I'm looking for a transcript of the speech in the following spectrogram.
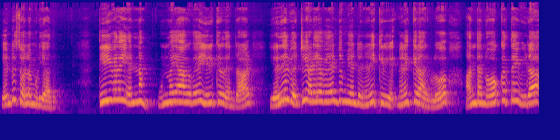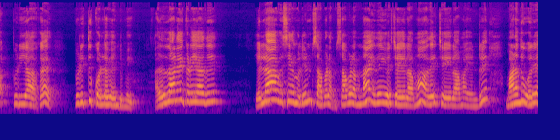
என்று சொல்ல முடியாது. தீவிர எண்ணம் உண்மையாகவே இருக்கிறது என்றால் எதில் வெற்றி அடைய வேண்டும் என்று நினைக்கிறீ நினைக்கிறார்களோ அந்த நோக்கத்தை விடா பிடியாக பிடித்து கொள்ள வேண்டுமே. அதுதானே கிடையாது? எல்லா விஷயங்களிலும் சபலம். சபலம்னா இதை செய்யலாமா அதை செய்யலாமா என்று மனது ஒரே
